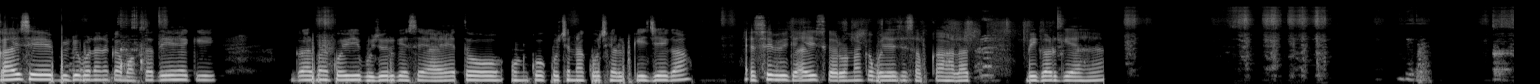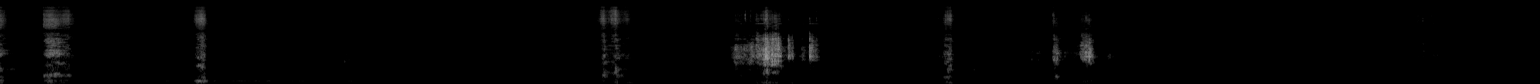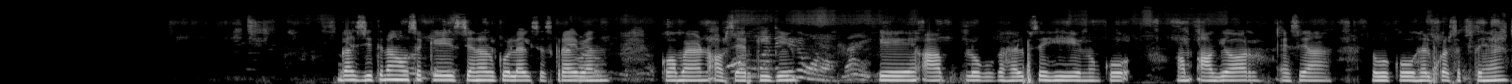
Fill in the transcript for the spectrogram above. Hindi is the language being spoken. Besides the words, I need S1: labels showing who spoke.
S1: गाइस ये वीडियो बनाने का मकसद ये है कि घर में कोई बुज़ुर्ग ऐसे आए तो उनको कुछ ना कुछ हेल्प कीजिएगा। ऐसे भी गाइस कोरोना की वजह से सबका हालत बिगड़ गया है। गाइस जितना हो सके इस चैनल को लाइक सब्सक्राइब एंड कमेंट और शेयर कीजिए कि आप लोगों का हेल्प से ही इन लोगों को हम आगे और ऐसे लोगों को हेल्प कर सकते हैं।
